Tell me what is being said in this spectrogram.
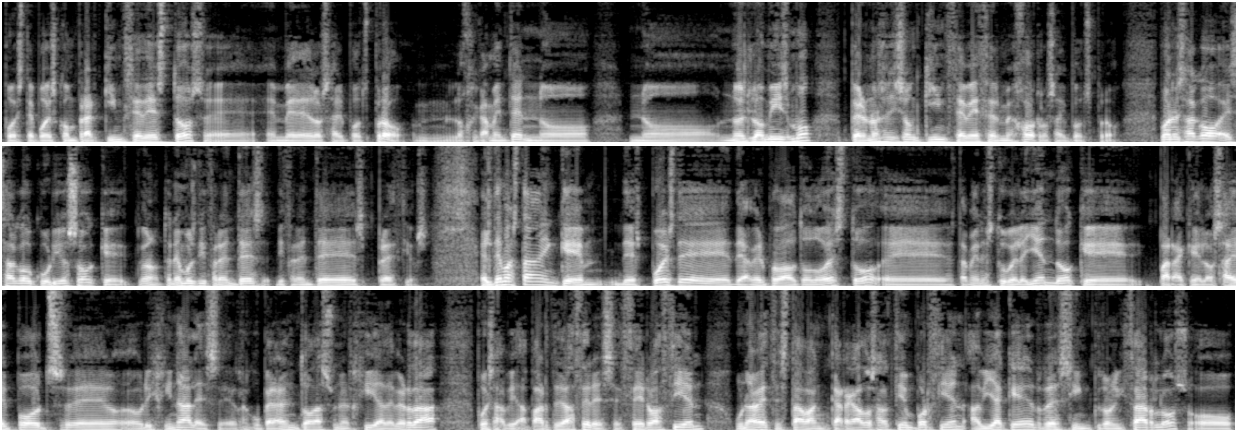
pues te puedes comprar 15 de estos en vez de los iPods Pro. Lógicamente no, no, no es lo mismo pero no sé si son 15 veces mejor los iPods Pro. Bueno es algo es algo curioso que, bueno, tenemos diferentes, diferentes precios. El tema está en que después de, haber probado todo esto, eh, también estuve leyendo que para que los iPods eh, originales eh, recuperaran toda su energía de verdad, pues aparte de hacer ese 0 a 100, una vez estaban cargados al 100%, había que resincronizarlos o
